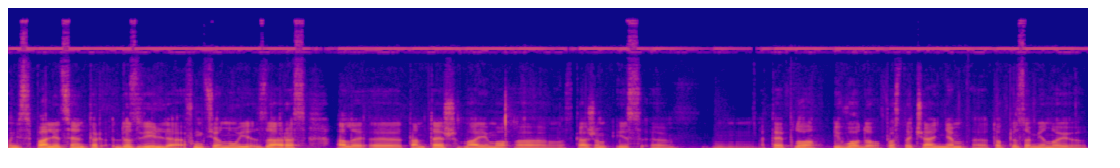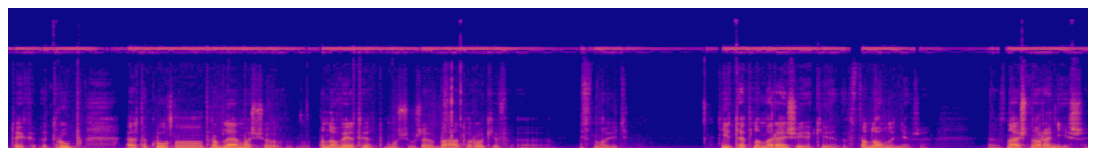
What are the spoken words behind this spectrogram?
муніципальний центр дозвілля функціонує зараз, але е, там теж маємо, е, скажімо, із е, тепло і водопостачанням, е, тобто заміною тих труб, е, таку е, проблему, що оновити, тому що вже багато років е, існують ті тепломережі, які встановлені вже е, значно раніше.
